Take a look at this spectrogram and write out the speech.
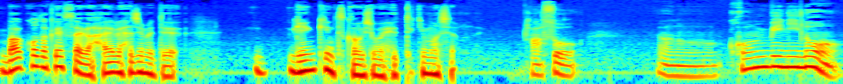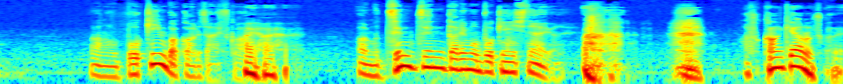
バーコード決済が入り始めて、現金使う人が減ってきましたもんね。あそうあのコンビニのあの募金箱あるじゃないですか、はいはいはい。あれもう全然誰も募金してないよね あ、そう関係あるんですかね。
